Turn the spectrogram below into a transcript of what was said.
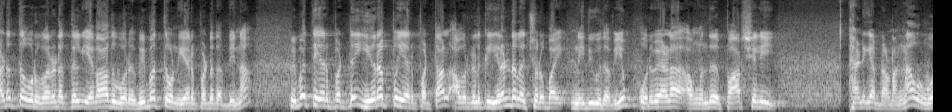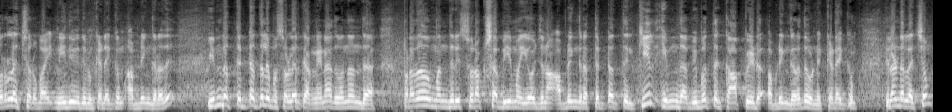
அடுத்த ஒரு வருடத்தில் ஏதாவது ஒரு விபத்து ஒன்று ஏற்பட்டது அப்படின்னா விபத்து ஏற்பட்டு இறப்பு ஏற்பட்டால் அவர்களுக்கு இரண்டு லட்சம் ரூபாய் நிதியுதவியும் ஒருவேளை அவங்க வந்து பார்ஷியலி ஹேண்டிகேப்ட் ஆனாங்கன்னா ஒரு ஒரு லட்சம் ரூபாய் நிதி நிதியுதவி கிடைக்கும் அப்படிங்கிறது இந்த திட்டத்தில் இப்போ சொல்லியிருக்காங்க. ஏன்னா அது வந்து இந்த பிரதம மந்திரி சுரக்ஷா பீமா யோஜனா அப்படிங்கிற திட்டத்தின் கீழ் இந்த விபத்து காப்பீடு அப்படிங்கிறது ஒன்று கிடைக்கும். இரண்டு லட்சம்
